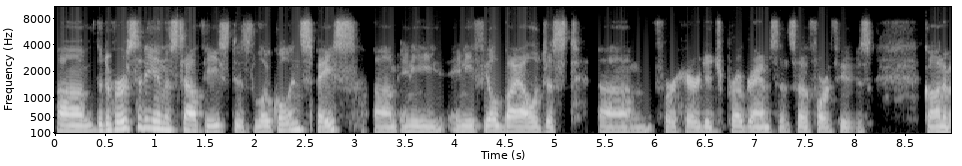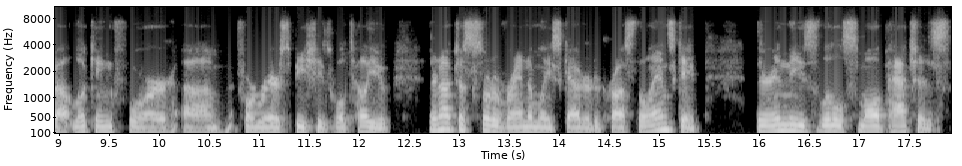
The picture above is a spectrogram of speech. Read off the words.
um, the diversity in the Southeast is local in space. Um, any, any field biologist um, for heritage programs and so forth who's gone about looking for, um, for rare species will tell you, they're not just sort of randomly scattered across the landscape. they're in these little small patches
